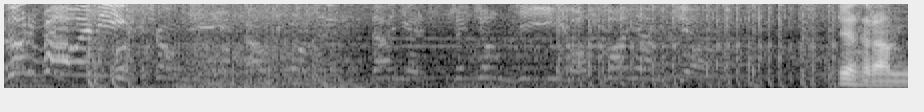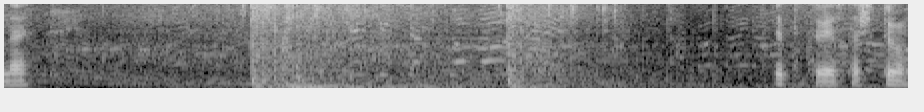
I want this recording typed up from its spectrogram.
Dorwałem ich! Gdzie jest ranny? Gdzie ty tu jesteś? Tu.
